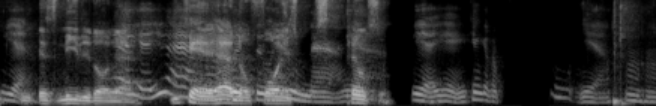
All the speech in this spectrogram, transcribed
yeah. is needed on Yeah, that. yeah, you, You can't a have no width to it four inch too yeah. pencil. Yeah, yeah, you can't get a. Yeah. hmm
